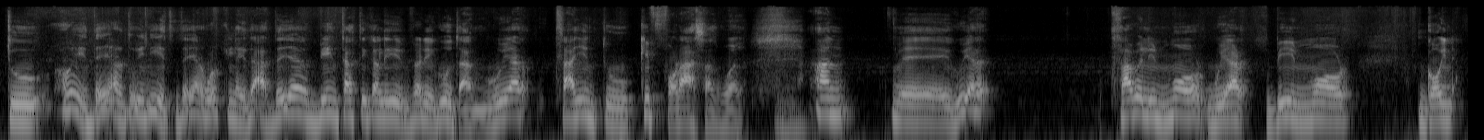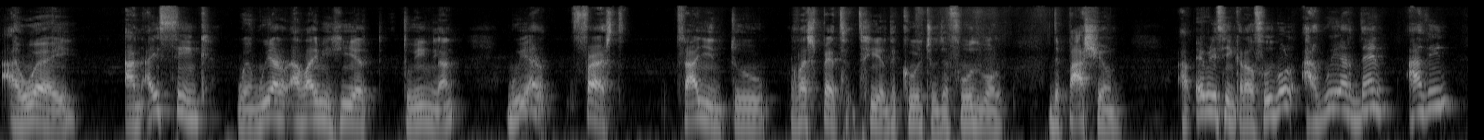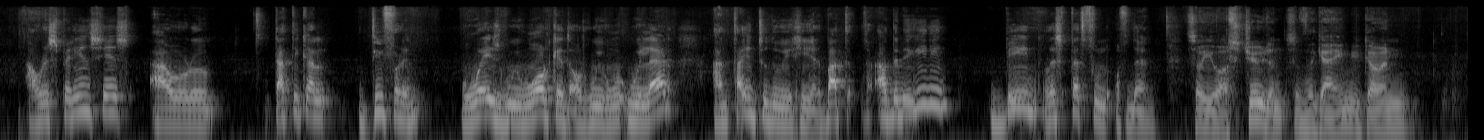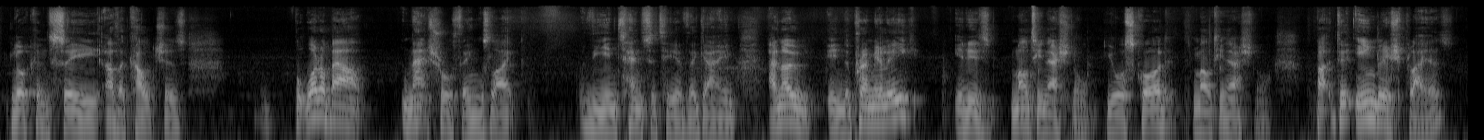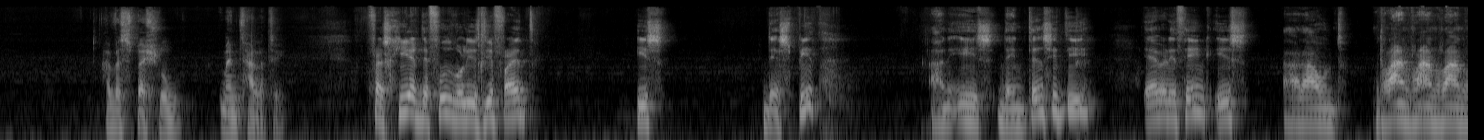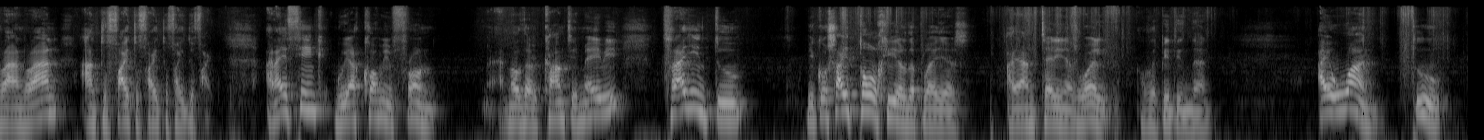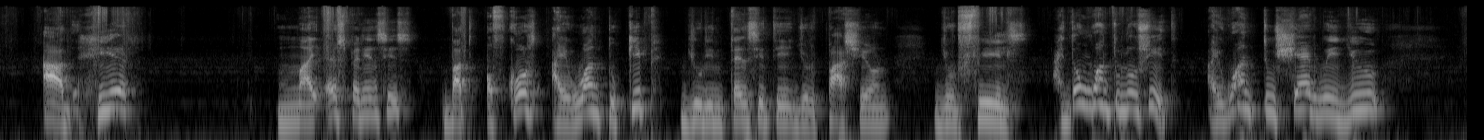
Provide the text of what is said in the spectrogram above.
to oh they are doing it. They are working like that. They are being tactically very good and we are trying to keep for us as well. And uh, we are traveling more. We are being more going away. And i think when we are arriving here to england we are first trying to respect here the culture the football the passion everything around football and we are then adding our experiences our uh, tactical different ways we work it or we, we learn and trying to do it here but at the beginning being respectful of them So you are students of the game, you go and look and see other cultures. But what about natural things like the intensity of the game? I know in the Premier League it is multinational. Your squad is multinational. But do English players have a special mentality? First, here the football is different. Is the speed and is the intensity. Everything is around run, run, run, run, run, and to fight, to fight, to fight, to fight. And I think we are coming from another country, maybe trying to, because I told here the players, I am telling as well, repeating them. I want to add here my experiences, but of course, I want to keep your intensity, your passion, your feels. I don't want to lose it. I want to share with you,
